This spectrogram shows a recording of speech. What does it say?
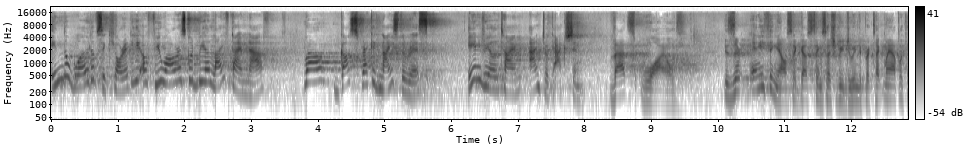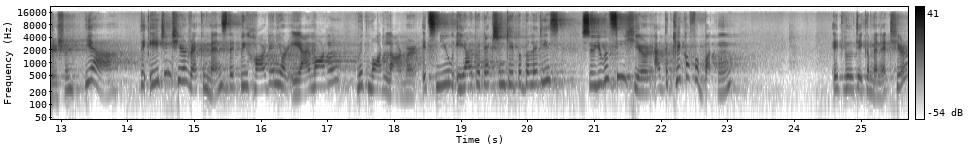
In the world of security, a few hours could be a lifetime, Nav. Well, Gus recognized the risk in real time and took action. That's wild. Is there anything else that Gus thinks I should be doing to protect my application? Yeah. The agent here recommends that we harden your AI model with Model Armor, its new AI protection capabilities. So you will see here, at the click of a button, it will take a minute here.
